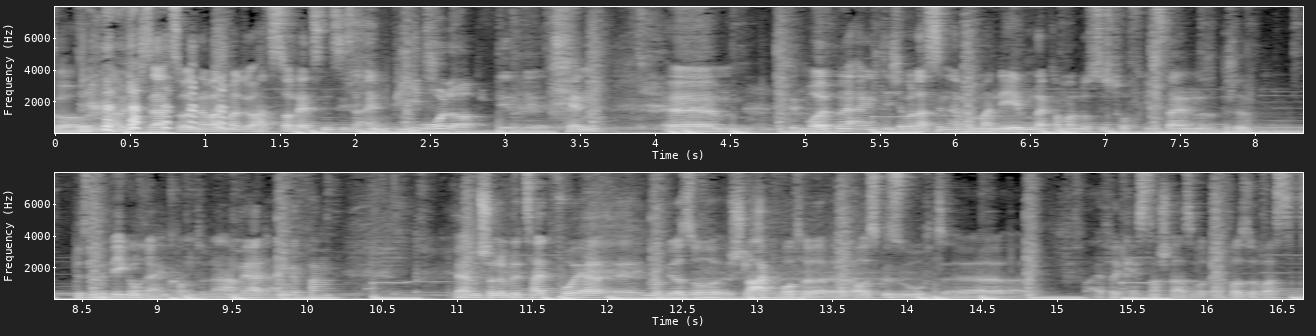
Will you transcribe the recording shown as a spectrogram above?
So, und dann habe ich gesagt, so, na warte mal, du hattest doch letztens diesen einen Beat, Oder? den wir jetzt kennen. Ähm, den wollten wir eigentlich nicht, aber lass den einfach mal nehmen, da kann man lustig drauf freestylen, dass ein bisschen, bisschen Bewegung reinkommt. Und dann haben wir halt angefangen. Wir hatten schon über die Zeit vorher äh, immer wieder so Schlagworte äh, rausgesucht, äh, Alfred Kästner Straße, whatever, sowas.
